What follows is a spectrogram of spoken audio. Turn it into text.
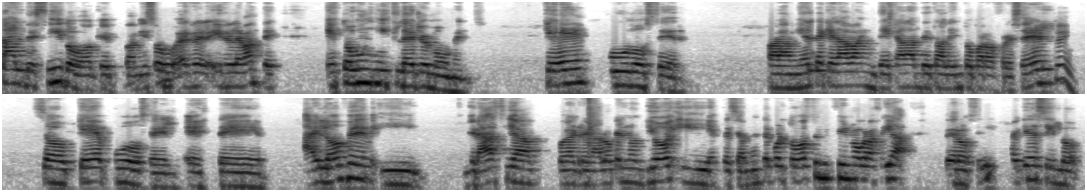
tardecido, aunque para mí eso es irrelevante. Esto es un Heath Ledger moment. ¿Qué pudo ser? Para mí él le quedaban décadas de talento para ofrecer. So, ¿qué pudo ser? Este, I love him y gracias por el regalo que él nos dio y especialmente por toda su filmografía. Pero sí, hay que decirlo,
